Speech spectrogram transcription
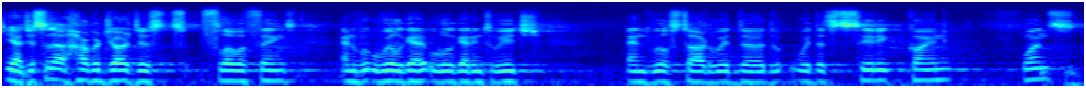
yeah, just a Harber-Georgist flow of things, and we'll get we'll get into each, and we'll start with the, the with the city coin ones,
